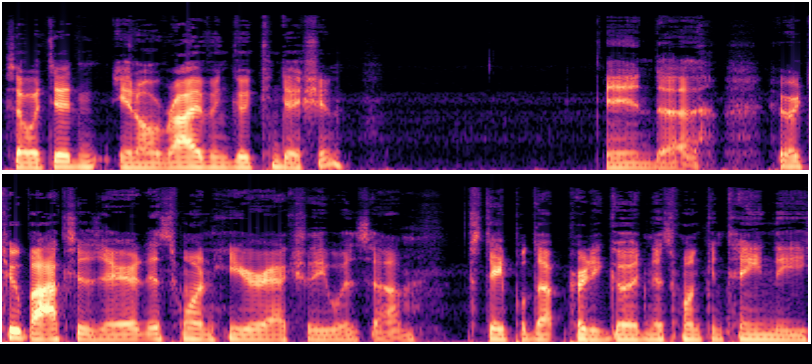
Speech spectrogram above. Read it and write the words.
So it didn't, you know, arrive in good condition. And uh, there were two boxes there. This one here actually was um, stapled up pretty good, and this one contained the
